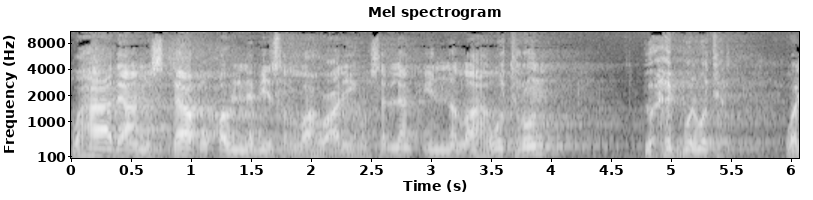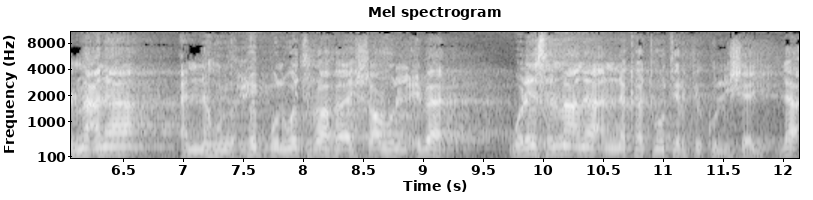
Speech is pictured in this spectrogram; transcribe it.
وهذا مصداق قول النبي صلى الله عليه وسلم إن الله وتر يحب الوتر. والمعنى أنه يحب الوتر فيشرعه للعباد. وليس المعنى أنك توتر في كل شيء. لا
